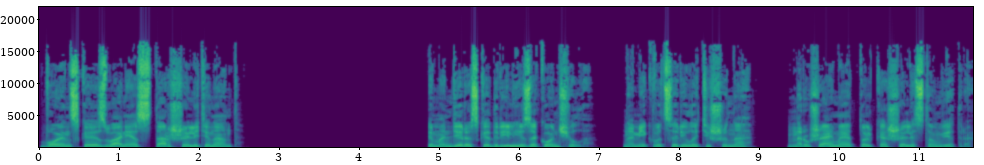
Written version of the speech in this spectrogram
воинское звание старший лейтенант. Командир эскадрильи закончил. На миг воцарила тишина, нарушаемая только шелестом ветра.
